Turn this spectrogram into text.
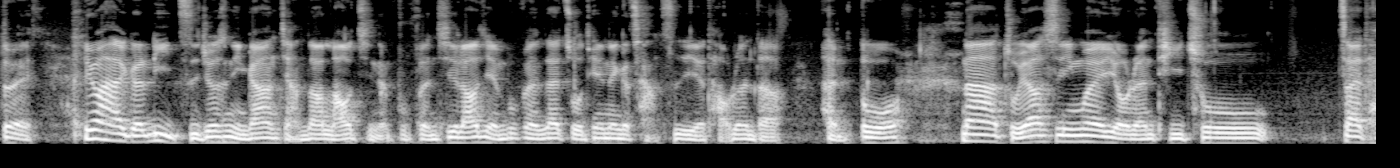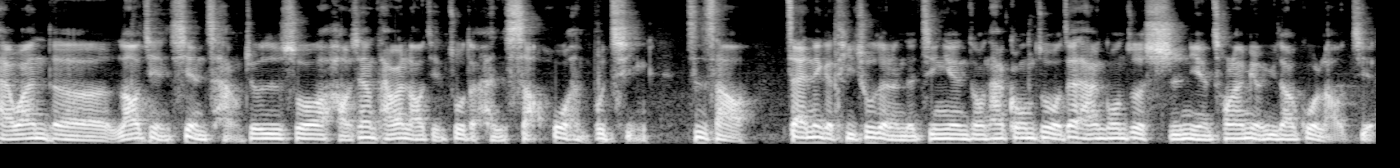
对，另外还有一个例子，就是你刚刚讲到劳检的部分，其实劳检的部分在昨天那个场次也讨论的很多。那主要是因为有人提出，在台湾的老检现场，就是说，好像台湾老检做的很少或很不勤。至少在那个提出的人的经验中，他工作在台湾工作十年，从来没有遇到过老检。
